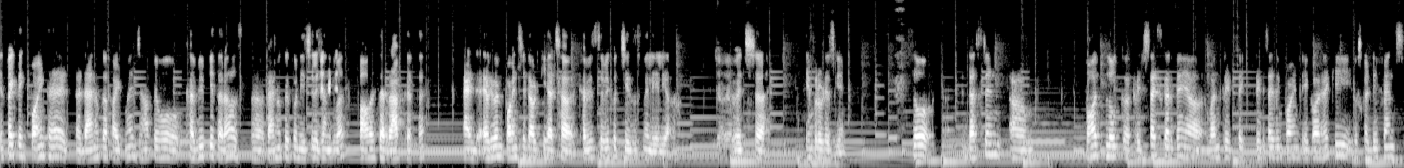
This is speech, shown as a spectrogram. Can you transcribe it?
in fact एक पॉइंट है डैनो का फाइट में जहाँ पे वो खबीब की तरह उस डैनो को नीचे ले जाने के बाद पावर से रैप करता है and everyone points it out कि अच्छा खबीब से भी कुछ चीज़ उसने ले लिया Yeah, yeah. which uh, improved Dustin um, बहुत लोग क्रिटिसाइज करते हैं या वन क्रिटिसाइजिंग पॉइंट एक और है कि उसका डिफेंस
